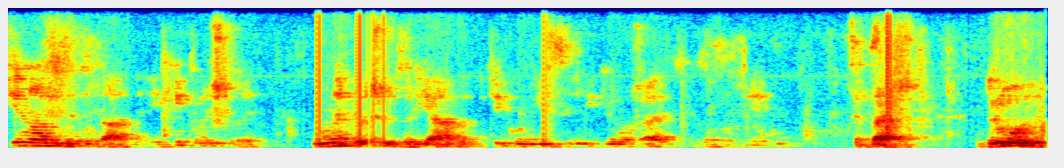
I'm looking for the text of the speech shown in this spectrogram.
ті нові депутати, які прийшли, вони пишуть заяви в ті комісії, які вважають за потрібне. Це перше. Друге,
